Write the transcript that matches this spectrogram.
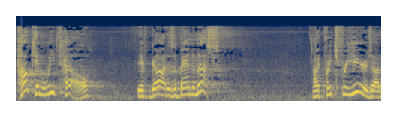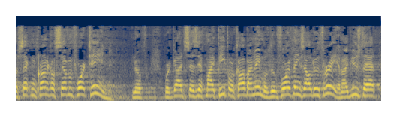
How can we tell if God has abandoned us? I preached for years out of 2 Chronicles 7:14, you know, where God says, "If my people are called by name, will do four things, I'll do three." And I've used that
